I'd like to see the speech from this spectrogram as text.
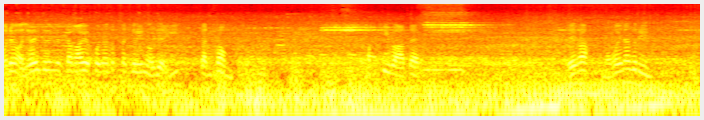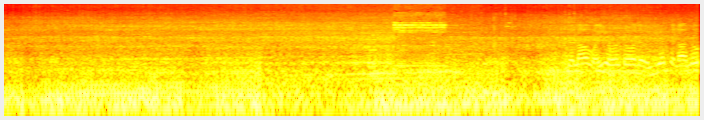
होने वाली है ग्रीन जब तक आगे पहुँचा तब तक ग्रीन हो जाएगी। कंफर्म पक्की बात है। देखा, हो गई ना ग्रीन भाई ऑटो वाले भैया चला लो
